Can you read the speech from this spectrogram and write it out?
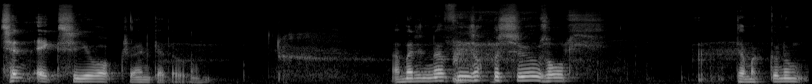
10x euro grand катауга. амалиннаффисарпассуу соор тамаккунун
